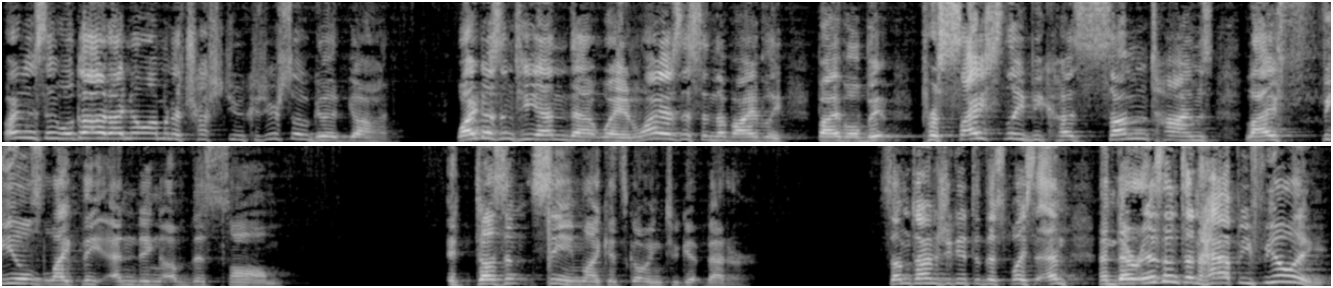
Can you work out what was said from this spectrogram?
Why doesn't he say, Well, God, I know I'm going to trust you because you're so good, God? Why doesn't he end that way? And why is this in the Bible? Bible? Precisely because sometimes life feels like the ending of this psalm. It doesn't seem like it's going to get better. Sometimes you get to this place and, and there isn't a happy feeling,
